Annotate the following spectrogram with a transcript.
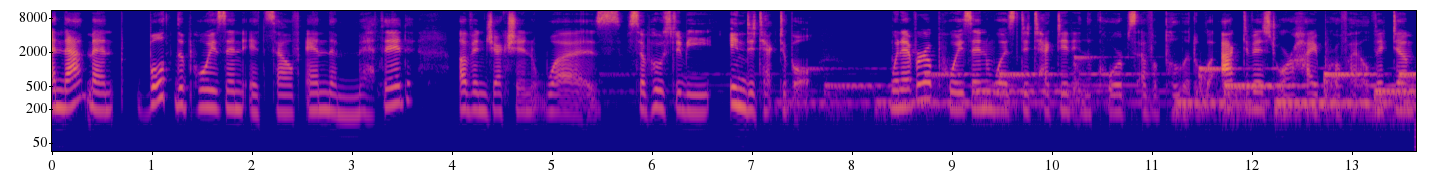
and that meant both the poison itself and the method of injection was supposed to be indetectable. Whenever a poison was detected in the corpse of a political activist or high profile victim,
